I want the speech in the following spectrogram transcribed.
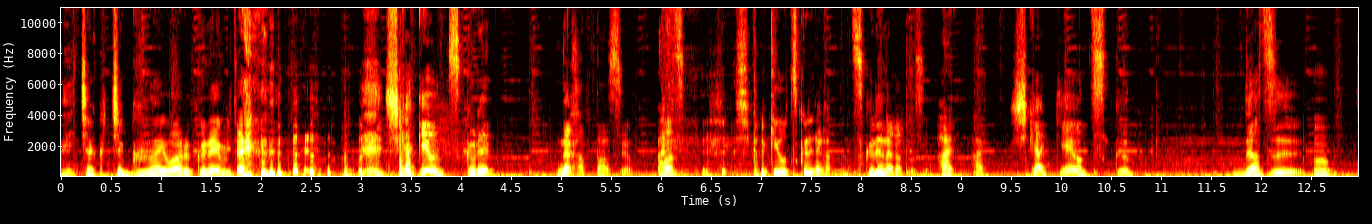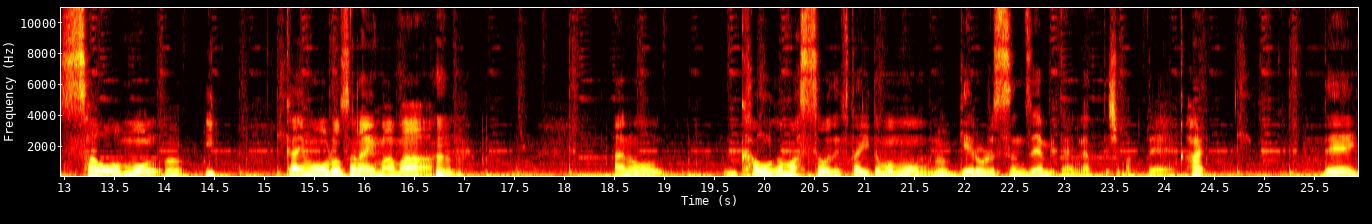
めちゃくちゃ具合悪くね？みたいな。仕掛けを作れなかったんですよ。まず。仕掛けを作れなかった。作れなかったですよ。はいはい。仕掛けを作らずうん。竿もうん。一回も下ろさないままうん。あの顔が真っ青で2人とももううん。ゲロる寸前みたいになってしまって。はい。で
